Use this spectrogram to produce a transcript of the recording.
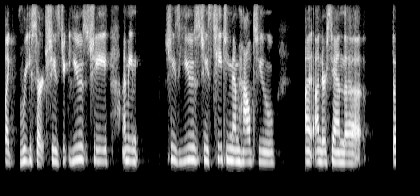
like research. She's used, she, I mean, she's used, she's teaching them how to uh, understand the, the,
